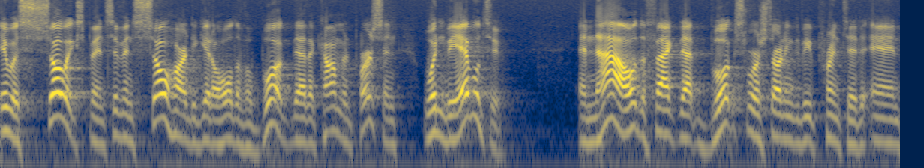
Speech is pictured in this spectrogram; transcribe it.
it was so expensive and so hard to get a hold of a book that a common person wouldn't be able to. And now, the fact that books were starting to be printed and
